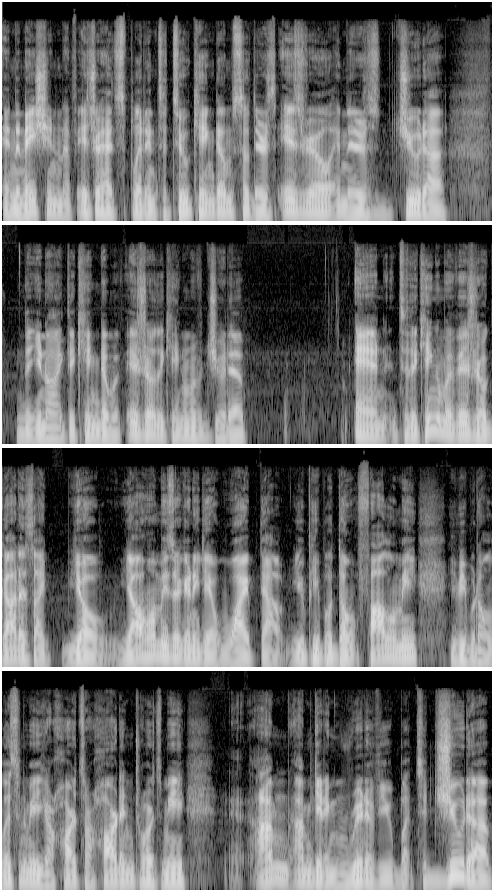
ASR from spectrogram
and the nation of Israel had split into two kingdoms. So there's Israel and there's Judah. The, you know, like the kingdom of Israel, the kingdom of Judah. And to the kingdom of Israel, God is like, yo, y'all homies are going to get wiped out. You people don't follow me. You people don't listen to me. Your hearts are hardened towards me. I'm I'm getting rid of you. But to Judah,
